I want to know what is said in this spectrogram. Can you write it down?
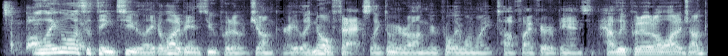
some bump. Well, like, well, that's the thing too. Like, a lot of bands do put out junk, right? Like, NOFX. Like, don't get me wrong, they're probably one of my top five favorite bands. Have they put out a lot of junk?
